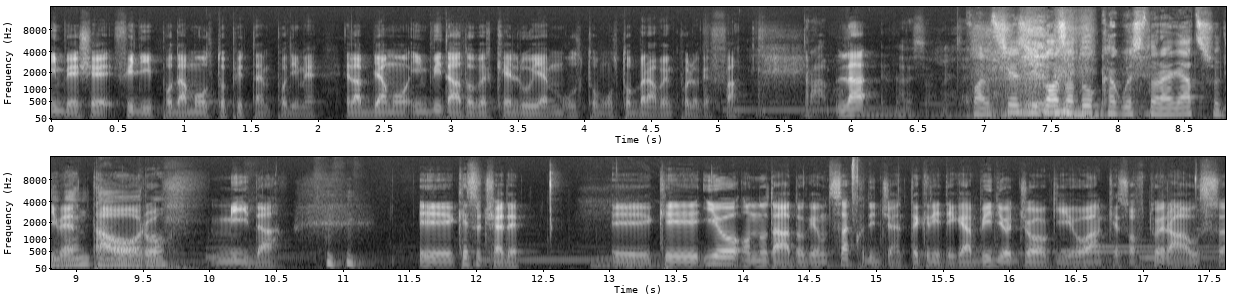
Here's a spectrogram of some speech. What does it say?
E invece Filippo da molto più tempo di me. E l'abbiamo invitato perché lui è molto molto bravo in quello che fa. Bravo. La- Adesso- Qualsiasi cosa tocca questo ragazzo diventa, diventa oro, mida. e che succede? Eh, che io ho notato che un sacco di gente critica videogiochi o anche software house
